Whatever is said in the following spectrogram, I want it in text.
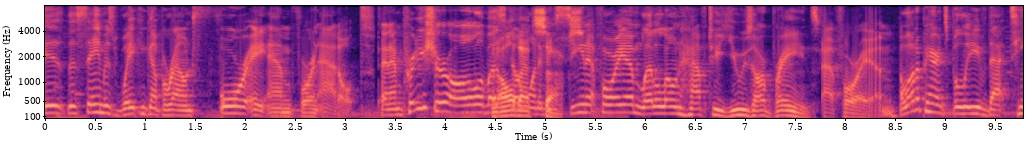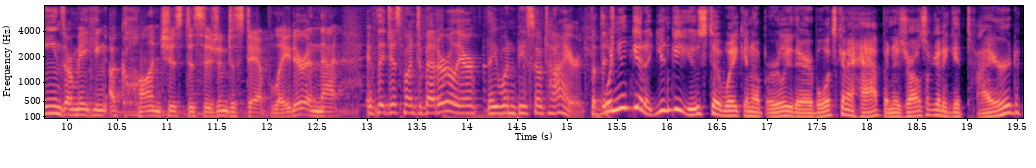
is the same as waking up around 4 a.m. for an adult. And I'm pretty sure all of us all don't want to be seen at 4 a.m., let alone have to use our brains at 4 a.m. A lot of parents believe that teens are making a conscious decision to stay up later and that if they just went to bed earlier, they wouldn't be so tired. But when you get it, you can get used to waking up early there, but what's going to happen is you're also going to get tired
